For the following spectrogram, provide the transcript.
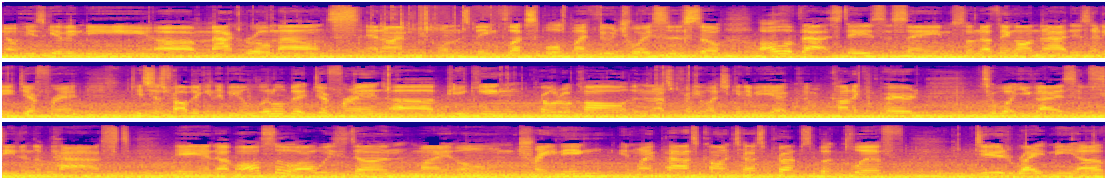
you know, he's giving me uh, macro amounts and I'm the one that's being flexible with my food choices. So all of that stays the same. So nothing on that is any different. It's just probably going to be a little bit different uh, peaking protocol. And that's pretty much going to be it, kind of compared to what you guys have seen in the past. And I've also always done my own training in my past contest preps, but Cliff did write me up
